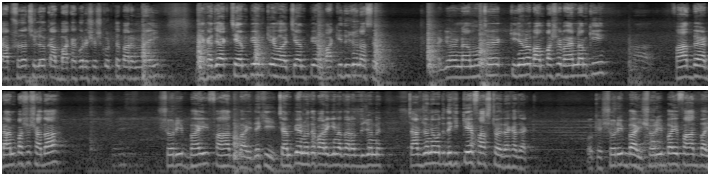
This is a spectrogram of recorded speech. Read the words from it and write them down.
কাপ সোজা ছিল, কাপ বাঁকা করে শেষ করতে পারেন নাই। দেখা যাক চ্যাম্পিয়ন কে হয়, চ্যাম্পিয়ন। বাকি দুজন আছে। একজনের নাম হচ্ছে, কি যেন বাম পাশে ভাইয়ের নাম কি? ফাহাদ ভাই ডান পাশে সাদা। শরীফ ভাই, ফাহাদ ভাই। দেখি, চ্যাম্পিয়ন হতে পারে কিনা তারা দুজনে। চারজনের মধ্যে দেখি কে ফার্স্ট হয়, দেখা যাক। ওকে, শরীফ ভাই শরীফ ভাই, ফাহাদ ভাই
